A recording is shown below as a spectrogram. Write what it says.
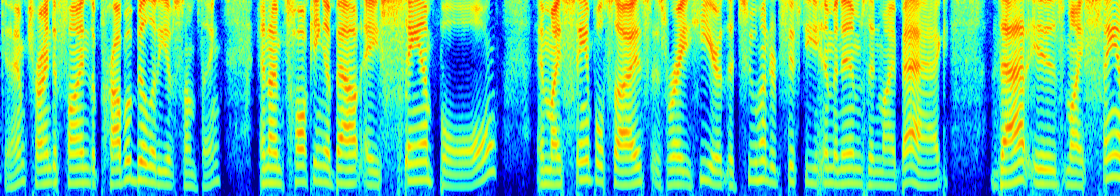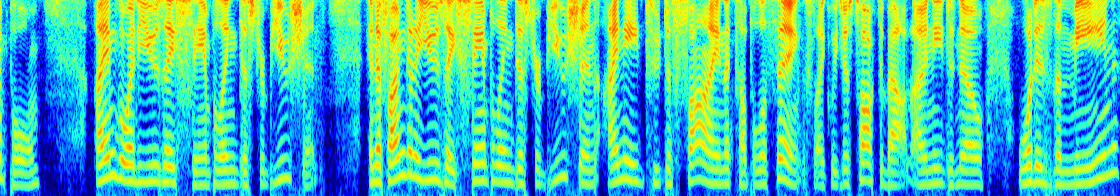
Okay, I'm trying to find the probability of something, and I'm talking about a sample, and my sample size is right here, the 250 M&Ms in my bag. That is my sample. I am going to use a sampling distribution. And if I'm going to use a sampling distribution, I need to define a couple of things, like we just talked about. I need to know what is the mean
